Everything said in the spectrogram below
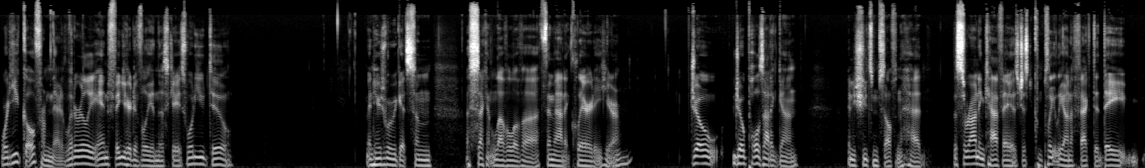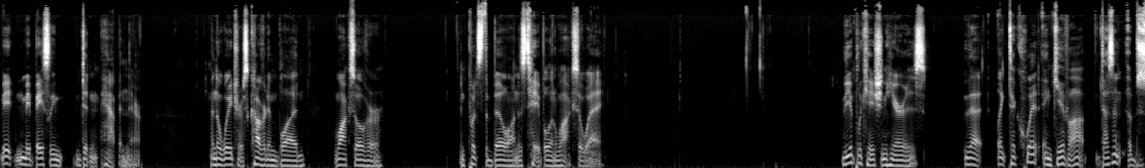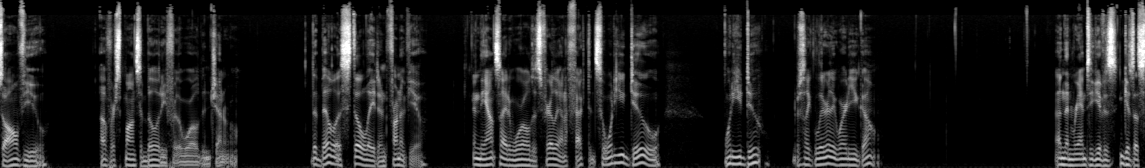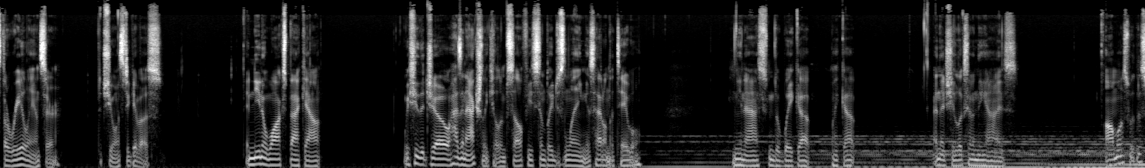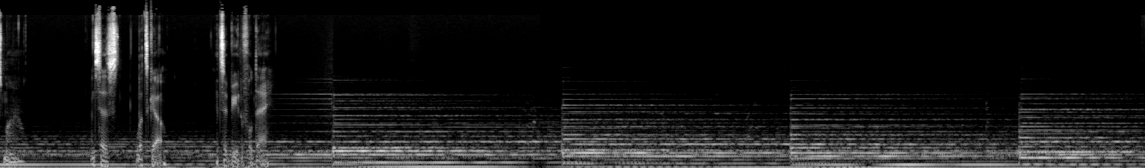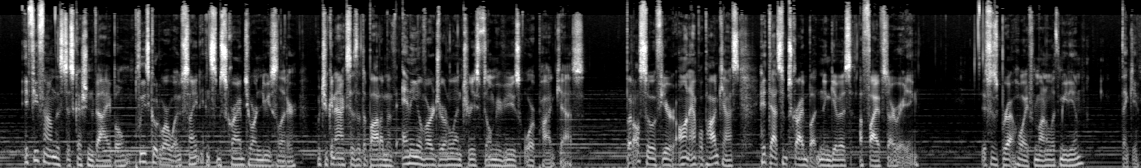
Where do you go from there, literally and figuratively in this case? What do you do? And here's where we get some a second level of uh, thematic clarity here. Joe Joe pulls out a gun and he shoots himself in the head. The surrounding cafe is just completely unaffected. They it basically didn't happen there. And the waitress, covered in blood, walks over and puts the bill on his table and walks away. The implication here is that like to quit and give up doesn't absolve you of responsibility for the world in general. The bill is still laid in front of you, and the outside world is fairly unaffected. So, what do you do? What do you do? Just like literally, where do you go? And then Ramsay gives gives us the real answer that she wants to give us. And Nina walks back out. We see that Joe hasn't actually killed himself. He's simply just laying his head on the table. Nina asks him to wake up, wake up. And then she looks him in the eyes, almost with a smile, and says, Let's go. It's a beautiful day. If you found this discussion valuable, please go to our website and subscribe to our newsletter, which you can access at the bottom of any of our journal entries, film reviews, or podcasts. But also, if you're on Apple Podcasts, hit that subscribe button and give us a five star rating. This was Brett Hoy from Monolith Medium. Thank you.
